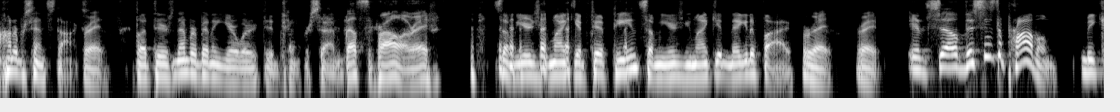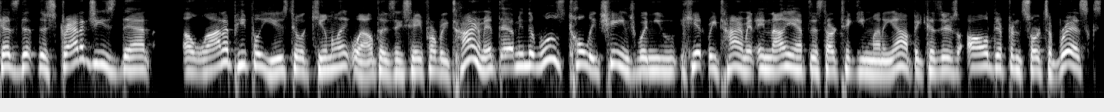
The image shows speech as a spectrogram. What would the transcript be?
100% stocks. Right. But there's never been a year where it did 10%. That's the problem, right? Some years you might get 15, some years you might get negative 5. Right. Right. And so this is the problem because the, the strategies that a lot of people use to accumulate wealth, as they say, for retirement. I mean, the rules totally change when you hit retirement, and now you have to start taking money out because there's all different sorts of risks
